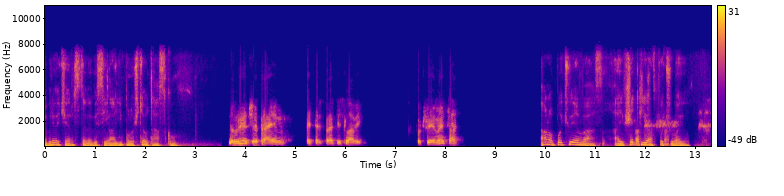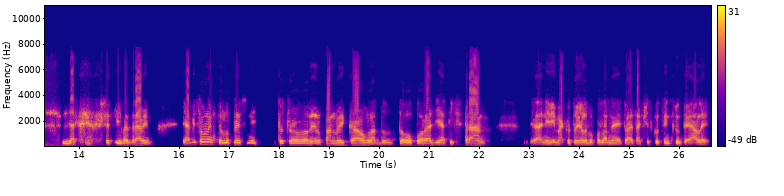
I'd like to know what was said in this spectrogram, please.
Dobrý večer, jste ve vysílání, položte otázku. Dobrý večer, prajem. Petr z Bratislavy. Počujeme sa? Áno, počujem vás. Aj všetky vás počúvajú. Ďakujem, všetkých vás zdravím. Ja by som len chcel upresniť to, čo hovoril pán Vejka ohľadom toho poradia tých strán. Ja neviem, ako to je, lebo podľa mňa je to aj tak všetko cinknuté, ale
